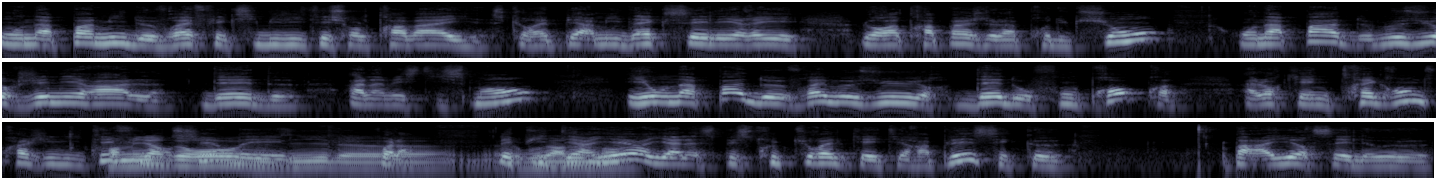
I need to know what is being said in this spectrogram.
on n'a pas mis de vraie flexibilité sur le travail, ce qui aurait permis d'accélérer le rattrapage de la production. On n'a pas de mesures générales d'aide à l'investissement et on n'a pas de vraies mesures d'aide aux fonds propres, alors qu'il y a une très grande fragilité financière des. voilà. et puis derrière, il y a l'aspect structurel qui a été rappelé, c'est que par ailleurs, c'est le,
